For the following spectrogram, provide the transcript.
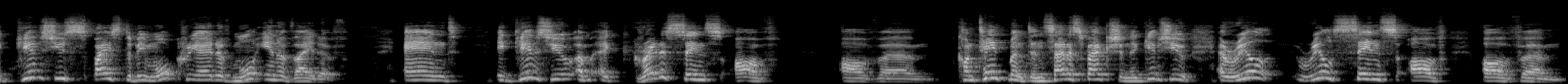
it gives you space to be more creative, more innovative, and it gives you a, a greater sense of of um, contentment and satisfaction. It gives you a real real sense of of um,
